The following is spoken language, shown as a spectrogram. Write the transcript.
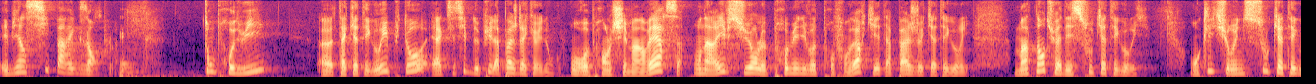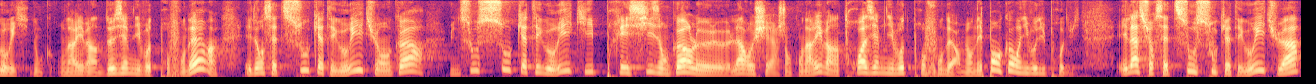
Eh bien, si par exemple, ton produit euh, ta catégorie plutôt est accessible depuis la page d'accueil. Donc on reprend le schéma inverse, on arrive sur le premier niveau de profondeur qui est ta page de catégorie. Maintenant tu as des sous-catégories. On clique sur une sous-catégorie. Donc on arrive à un deuxième niveau de profondeur et dans cette sous-catégorie tu as encore une sous-sous-catégorie qui précise encore la recherche. Donc on arrive à un troisième niveau de profondeur mais on n'est pas encore au niveau du produit. Et là sur cette sous-sous-catégorie tu as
